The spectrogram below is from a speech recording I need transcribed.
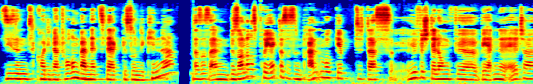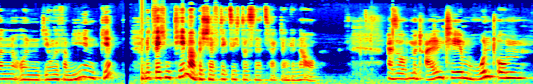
Sie sind Koordinatorin beim Netzwerk Gesunde Kinder. Das ist ein besonderes Projekt, das es in Brandenburg gibt, das Hilfestellungen für werdende Eltern und junge Familien gibt. Mit welchem Thema beschäftigt sich das Netzwerk denn genau? Also mit allen Themen rund um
